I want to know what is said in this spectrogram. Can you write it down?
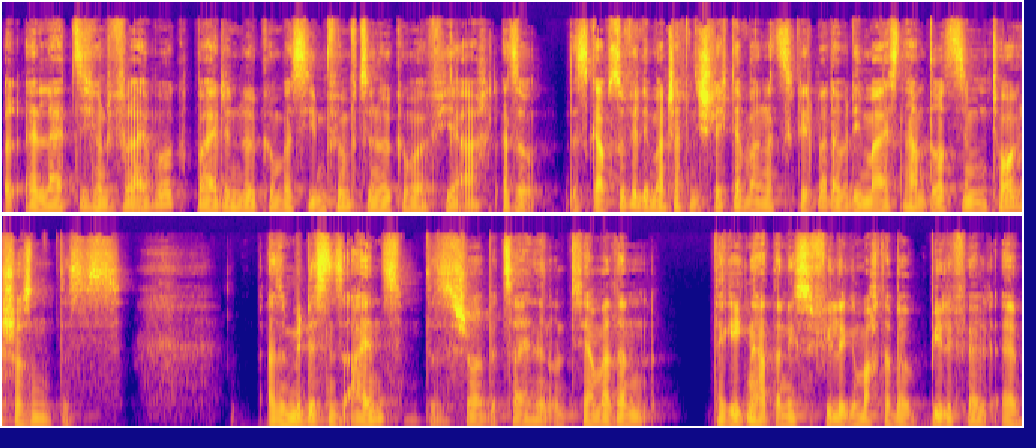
äh, Leipzig und Freiburg, beide 0,75 zu 0,48. Also es gab so viele Mannschaften, die schlechter waren als Klippert, aber die meisten haben trotzdem ein Tor geschossen. Das ist also mindestens eins, das ist schon mal bezeichnend. Und sie haben halt dann der Gegner hat da nicht so viele gemacht, aber Bielefeld, äh,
